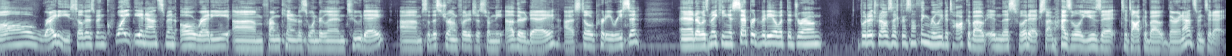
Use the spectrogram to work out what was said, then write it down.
Alrighty, so there's been quite the announcement already um, from Canada's Wonderland today. Um, so this drone footage is from the other day, uh, still pretty recent. And I was making a separate video with the drone footage, but I was like, there's nothing really to talk about in this footage, so I might as well use it to talk about their announcement today.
